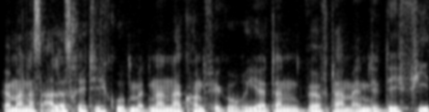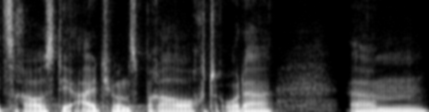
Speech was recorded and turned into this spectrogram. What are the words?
wenn man das alles richtig gut miteinander konfiguriert, dann wirft er am Ende die Feeds raus, die iTunes braucht oder ähm,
